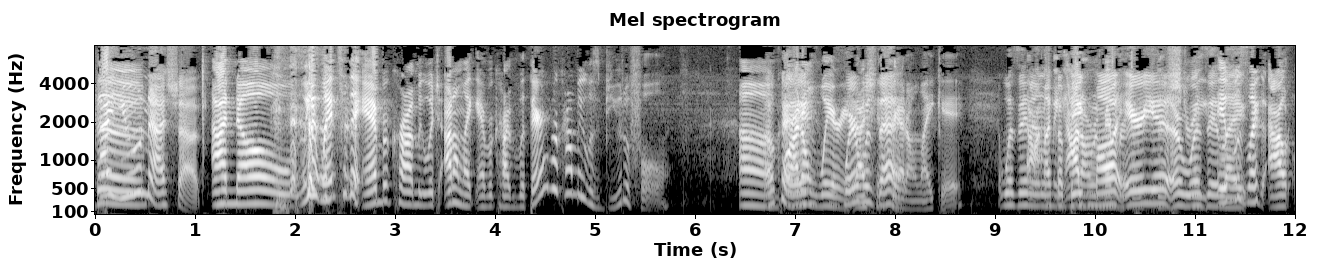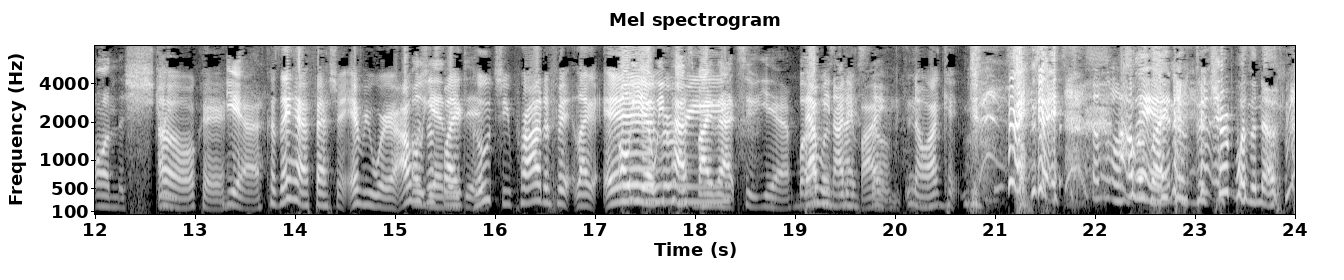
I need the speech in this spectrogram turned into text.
the. how you not shop I know. We went to the Abercrombie, which I don't like Abercrombie, but their Abercrombie was beautiful. Um, Okay. I don't wear it. Where I was that? I don't like it. Was it in like mean, a I big mall area or was it, It like was like out on the street. oh okay Yeah. Because they have fashion everywhere. I was Oh, just yeah, like. Gucci, Prada, fit like Oh yeah, we passed by that too. Yeah, but that I mean, was I nice, didn't buy though. anything. No, I can't. I was like, the, the trip was enough.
